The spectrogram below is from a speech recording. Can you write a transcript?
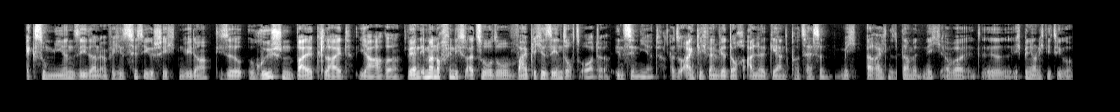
exhumieren sie dann irgendwelche Sissy-Geschichten wieder. Diese rüschen Ballkleidjahre werden immer noch, finde ich, als so, so weibliche Sehnsuchtsorte inszeniert. Also eigentlich wären wir doch alle gern Prinzessin. Mich erreichen sie damit nicht, aber äh, ich bin ja auch nicht die Zielgruppe.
